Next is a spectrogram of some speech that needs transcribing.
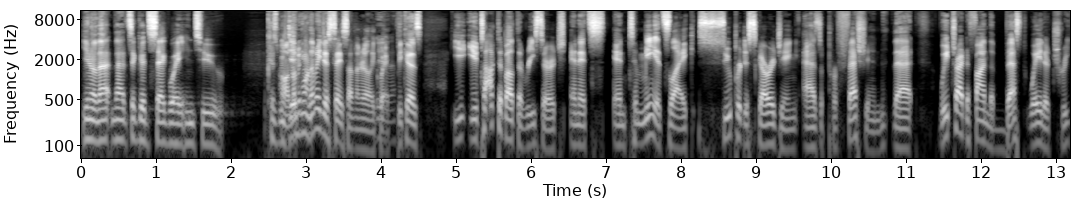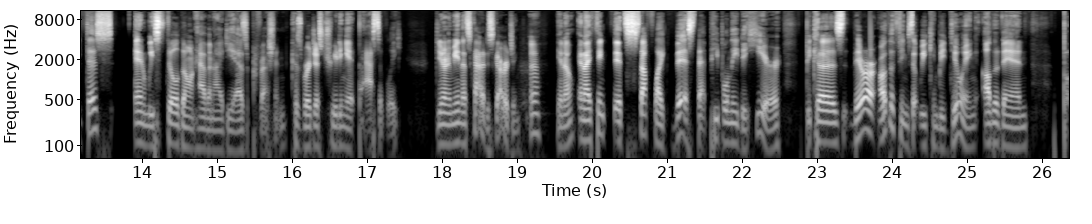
you know that that's a good segue into because we Oh, did let, me, want let me just say something really quick that's- because you, you talked about the research and it's and to me it's like super discouraging as a profession that we tried to find the best way to treat this and we still don't have an idea as a profession because we're just treating it passively. Do you know what I mean? That's kind of discouraging. Yeah. You know, and I think it's stuff like this that people need to hear because there are other things that we can be doing other than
